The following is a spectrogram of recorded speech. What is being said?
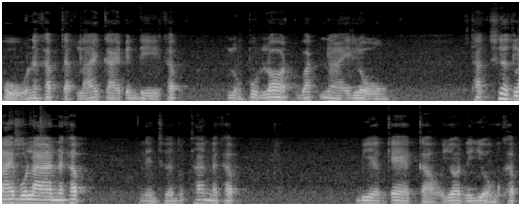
หูนะครับ จากร้ายกลายเป็นดีครับ หลวงปู่รอดวัดนายโลง ถักเชือกลายโบราณนะครับ เรียนเชิญทุกท่านนะครับ เบี้ยแก้เก่ายอดนิยมครับ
